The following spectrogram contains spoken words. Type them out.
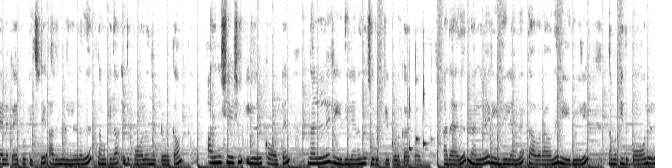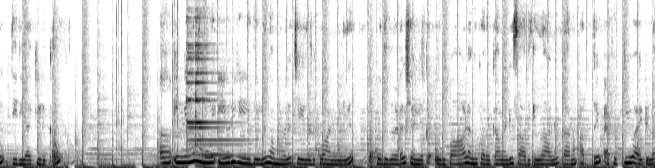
ഏലക്കായ പൊട്ടിച്ചിട്ട് അതിനുള്ളിലുള്ളത് നമുക്കിതാ ഇതുപോലെ ഒന്ന് ഇട്ട് കൊടുക്കാം. അതിനുശേഷം ഈ ഒരു കോട്ടൺ നല്ല രീതിയിൽ തന്നെ ഒന്ന് ചുരുക്കി കൊടുക്കാം കേട്ടോ. അതായത് നല്ല രീതിയിൽ തന്നെ കവറാവുന്ന രീതിയിൽ നമുക്ക് ഇതുപോലൊരു തിരിയാക്കി എടുക്കാം. ഇങ്ങനെ നമ്മൾ ഈ ഒരു രീതിയിൽ നമ്മൾ ചെയ്തെടുക്കുകയാണെങ്കിൽ കൊതുകുകളുടെ ശല്യമൊക്കെ ഒരുപാട് അങ്ങ് കുറയ്ക്കാൻ വേണ്ടി സാധിക്കുന്നതാണ്. കാരണം അത്രയും എഫക്റ്റീവ് ആയിട്ടുള്ള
